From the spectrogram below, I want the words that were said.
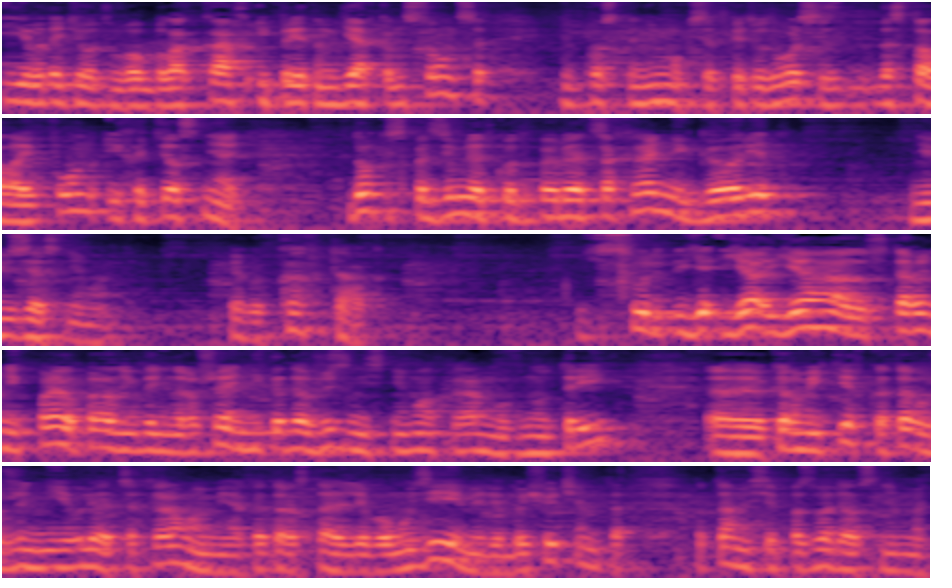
и вот эти вот в облаках, и при этом ярком солнце, я просто не мог себе сказать удовольствие, достал iPhone и хотел снять. Вдруг из-под земли откуда появляется охранник, говорит, нельзя снимать. Я говорю, как так? Я, я, я сторонник правил, правил никогда не нарушаю, никогда в жизни не снимал храмы внутри, э, кроме тех, которые уже не являются храмами, а которые стали либо музеями, либо еще чем-то. Вот там я себе позволял снимать.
